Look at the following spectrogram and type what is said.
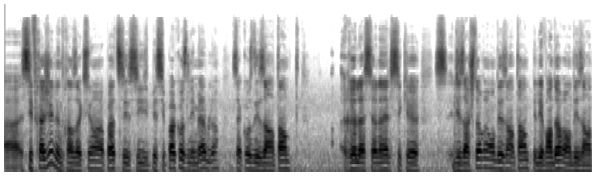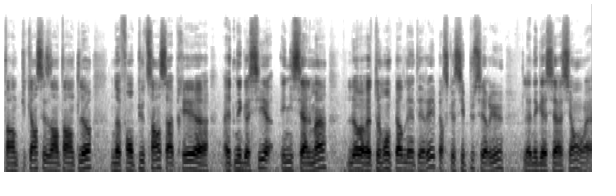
euh, c'est fragile une transaction, en fait. C'est- C'est pas à cause des meubles, là. c'est à cause des ententes relationnelles. C'est que les acheteurs ont des ententes, puis les vendeurs ont des ententes. Puis quand ces ententes-là ne font plus de sens après euh, être négociées initialement, là, euh, tout le monde perd de l'intérêt parce que c'est plus sérieux. La négociation euh,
